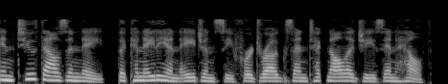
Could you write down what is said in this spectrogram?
In 2008, the Canadian Agency for Drugs and Technologies in Health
